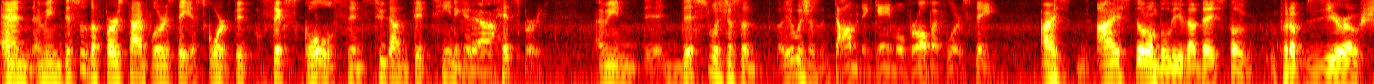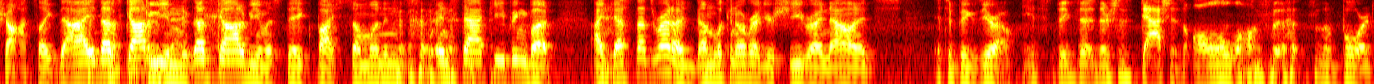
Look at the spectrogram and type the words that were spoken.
And I mean, this was the first time Florida State has scored fi- six goals since 2015 against Yeah. Pittsburgh. I mean, this was just a it was just a dominant game overall by Florida State. I, I still don't believe that they still put up zero shots. Like I that's got to be a, that's got to be a mistake by someone in in stat keeping. But I guess that's right. I, I'm looking over at your sheet right now, and it's it's a big zero. It's big. z- There's just dashes all along the, the board.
